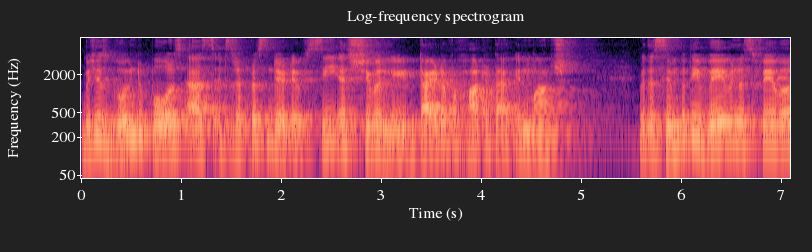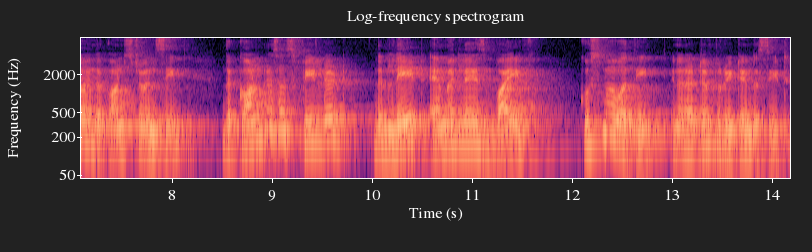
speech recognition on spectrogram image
which is going to polls as its representative C.S. Shivalli died of a heart attack in March. With a sympathy wave in his favor in the constituency, the Congress has fielded the late MLA's wife Kusmavati in an attempt to retain the seat.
